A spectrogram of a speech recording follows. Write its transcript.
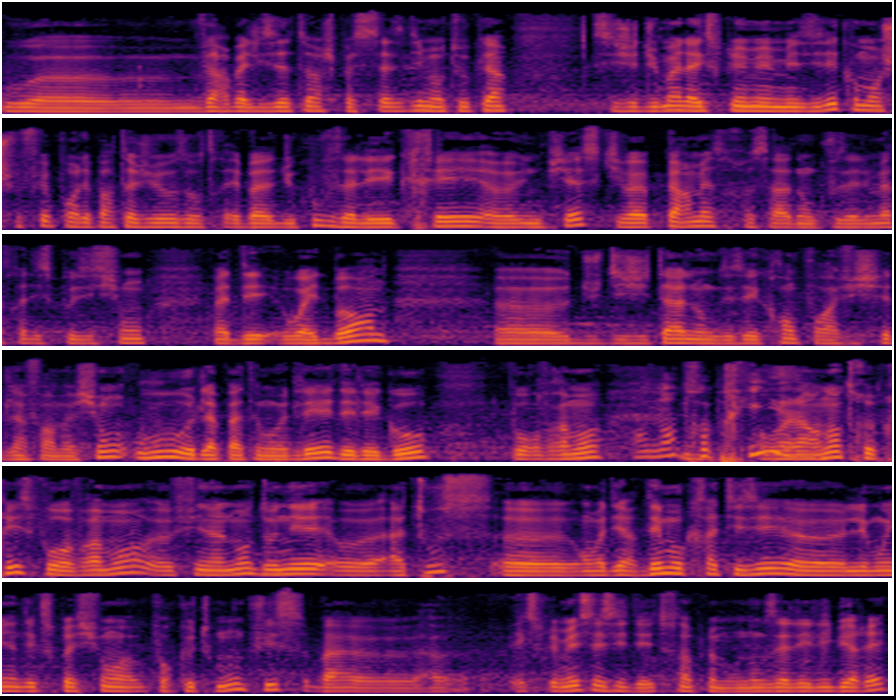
euh, verbalisateur, je ne sais pas si ça se dit, mais en tout cas, si j'ai du mal à exprimer mes idées, comment je fais pour les partager aux autres? Et bah, du coup, vous allez créer une pièce qui va permettre ça. Donc, vous allez mettre à disposition bah, des whiteboards. Euh, du digital, donc des écrans pour afficher de l'information, ou de la pâte à modeler, des Lego, pour vraiment... En entreprise Voilà, en entreprise, pour vraiment euh, finalement donner euh, à tous, on va dire démocratiser les moyens d'expression pour que tout le monde puisse bah, exprimer ses idées, tout simplement. Donc vous allez libérer,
